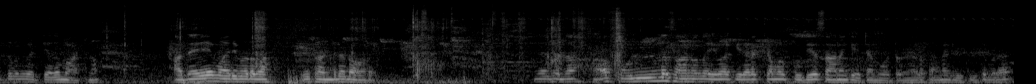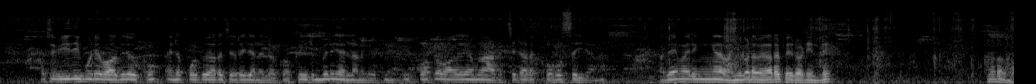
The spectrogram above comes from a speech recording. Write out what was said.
ഇത് ഒന്ന് വെട്ടി അത് മാറ്റണം. അതേമാതിരി ഇവിടെ വാ ഈ ഫ്രണ്ടിലെ ഡോറ് ആ ഫുള്ള് സാധനം ഒന്ന് ഒഴിവാക്കി ഇടയ്ക്ക് നമ്മൾ പുതിയ സാധനം കയറ്റാൻ പോകട്ടോ. വേറെ സാധനം കയറ്റിയിട്ട് ഇവിടെ കുറച്ച് വീതി കൂടിയ വാതിൽ വെക്കും അതിന്റെ പുറത്ത് വേറെ ചെറിയ ജനൽ വെക്കും ഒക്കെ ഇരുമ്പിന് ജനലാണ് കയറ്റുന്നത് ഇപ്പോഴത്തെ വാതിൽ നമ്മൾ അടച്ചിട്ട് അവിടെ ക്ലോസ് ചെയ്യാണ്. അതേമാതിരി ഇങ്ങനെ വാങ്ങി ഇവിടെ വേറെ പരിപാടി ഉണ്ട് ഇവിടെ വാ,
